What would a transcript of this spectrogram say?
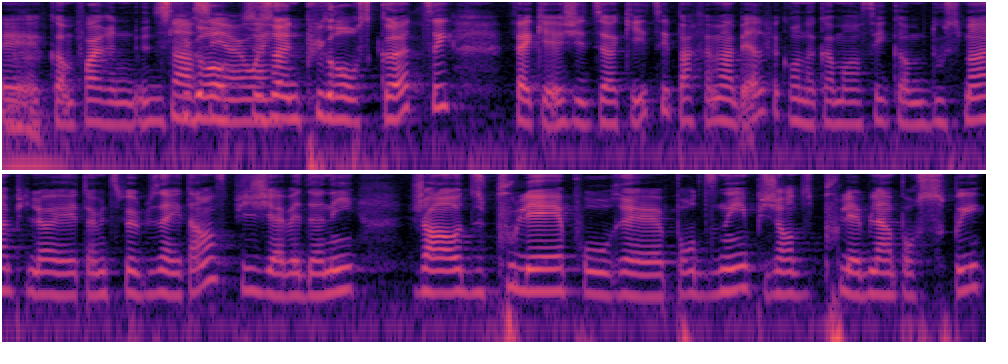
euh, comme faire une, plus lancer grosse, un, c'est ouais. ça, une plus grosse cote, tu sais. Fait que j'ai dit OK, tu sais, parfait ma belle, fait qu'on a commencé comme doucement, puis là elle est un petit peu plus intense, puis j'y avais donné genre du poulet pour euh, pour dîner, puis genre du poulet blanc pour souper.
